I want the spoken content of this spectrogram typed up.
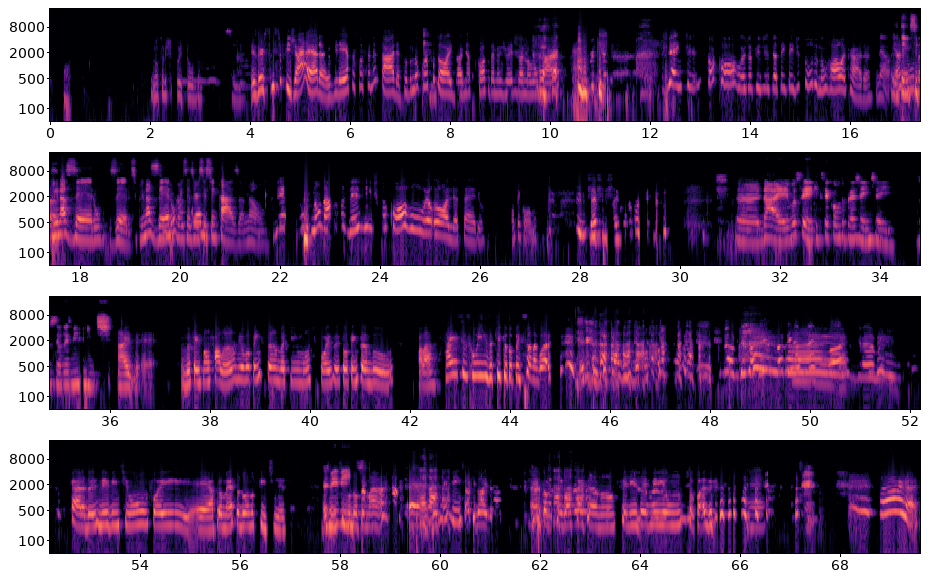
Não substitui tudo. Sim. Exercício fiz, já era. Eu virei a pessoa sedentária. Todo meu corpo dói. Dói minhas costas, dói meu joelho, dói meu lombar. porque Gente, socorro! Eu já fiz, já tentei de tudo, não rola, cara. Não, Me eu tenho ajuda. disciplina zero, zero. Disciplina zero para você como. exercício em casa. Não. Não, não dá pra fazer, gente, socorro! Eu, eu- olha, sério, não tem como. Deve- mas eu não consigo. Uh, Daya, e você? O que, que você conta pra gente aí do seu 2020? Ai, é, vocês vão falando e eu vou pensando aqui em um monte de coisa e tô tentando falar, sai esses ruins aqui que eu tô pensando agora. Não, porque só vem, só vem Ai, as ai. pessoas, grama. Cara, 2021 foi é, a promessa do ano fitness. A gente 2020. mudou para uma. É, 2020, olha que doida. Tô igual o Caetano. Feliz 2001, tô quase. É. Ai, ai.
